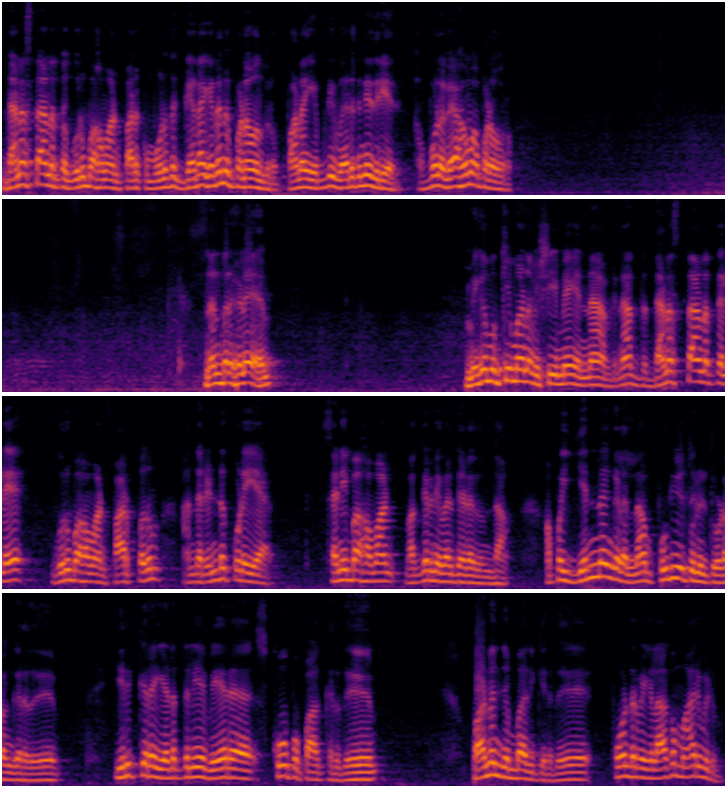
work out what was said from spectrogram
தனஸ்தானத்தை குரு பகவான் பார்க்கும்பொழுது கடகடன்னு பணம் வந்துடும் பணம் எப்படி வருதுன்னே தெரியாது. அவ்வளோ வேகமாக பணம் வரும். நண்பர்களே மிக முக்கியமான விஷயமே என்ன அப்படின்னா இந்த தனஸ்தானத்திலே குரு பகவான் பார்ப்பதும் அந்த ரெண்டுக்குடைய சனி பகவான் வக்ர நிவர்த்தியிடம் தான். அப்போ எண்ணங்கள் எல்லாம் புதிய தொழில் தொடங்குறது இருக்கிற இடத்துலையே வேறு ஸ்கோப்பை பார்க்கறது பணம் சம்பாதிக்கிறது போன்றவைகளாக மாறிவிடும்.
